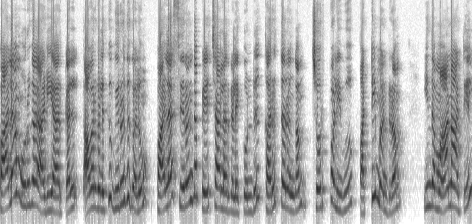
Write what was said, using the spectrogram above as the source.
பல முருக அடியார்கள் அவர்களுக்கு விருதுகளும் பல சிறந்த பேச்சாளர்களை கொண்டு கருத்தரங்கம் சொற்பொழிவு பட்டிமன்றம் இந்த மாநாட்டில்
